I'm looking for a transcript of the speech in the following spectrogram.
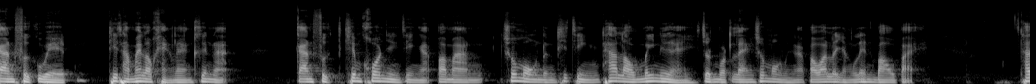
การฝึกเวทที่ทำให้เราแข็งแรงขึ้นอะ การฝึกเข้มข้นจริงๆอะประมาณชั่วโมงหนึ่งที่จริง ถ้าเราไม่เหนื่อยจนหมดแรงชั่วโมงหนึ่งอะแปลว่าเรายังเล่นเบาไป ถ้า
